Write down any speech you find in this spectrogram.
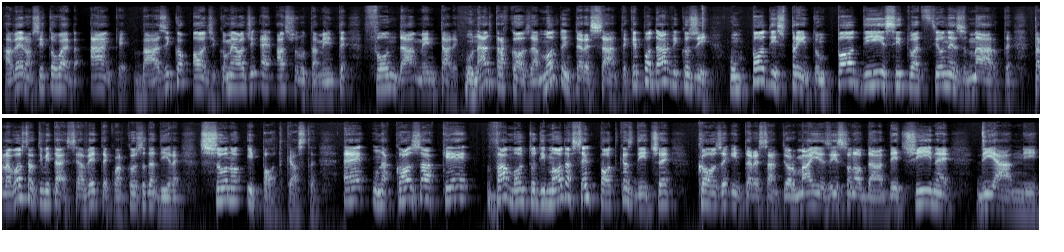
avere un sito web anche basico oggi come oggi è assolutamente fondamentale. Un'altra cosa molto interessante che può darvi così un po' di sprint, un po' di situazione smart per la vostra attività e se avete qualcosa da dire sono i podcast. È una cosa che va molto di moda se il podcast dice cose interessanti. Ormai esistono da decine di anni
